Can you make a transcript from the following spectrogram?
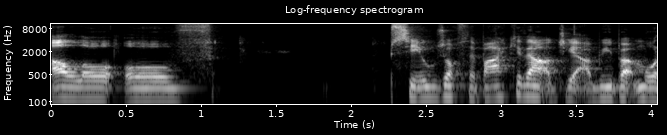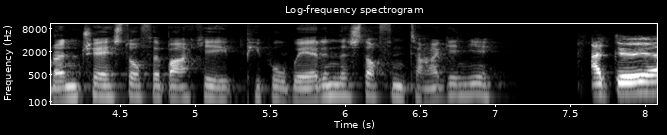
a lot of sales off the back of that, or do you get a wee bit more interest off the back of people wearing the stuff and tagging you? I do.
